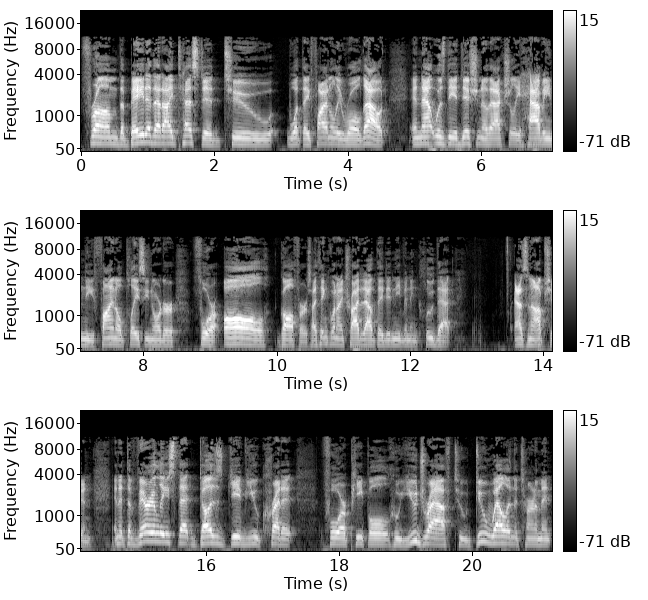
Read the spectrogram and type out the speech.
from the beta that I tested to what they finally rolled out. And that was the addition of actually having the final placing order for all golfers. I think when I tried it out, they didn't even include that as an option. And at the very least, that does give you credit for people who you draft who do well in the tournament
